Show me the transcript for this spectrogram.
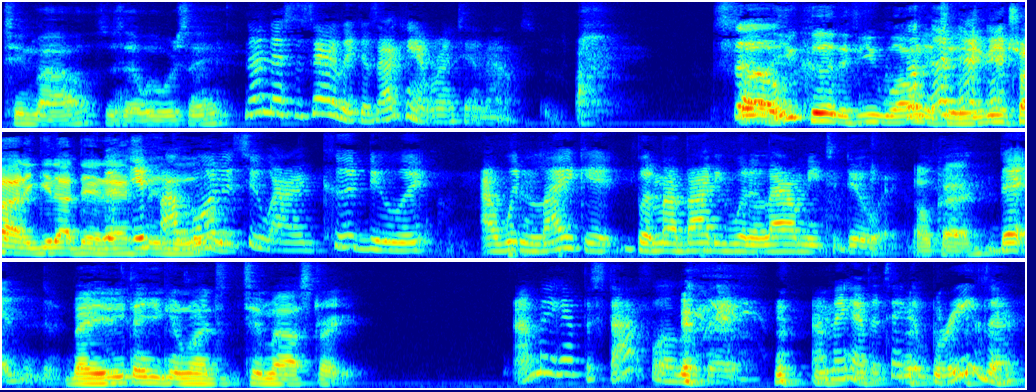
10 miles? Is that what we're saying? Not necessarily because I can't run ten miles. So well, you could if you wanted to. if you try to get out there and actually if I do wanted it. to, I could do it. I wouldn't like it, but my body would allow me to do it. Okay. That Babe, you think you can run t- 10 miles straight? I may have to stop for a little bit. I may have to take a breather,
